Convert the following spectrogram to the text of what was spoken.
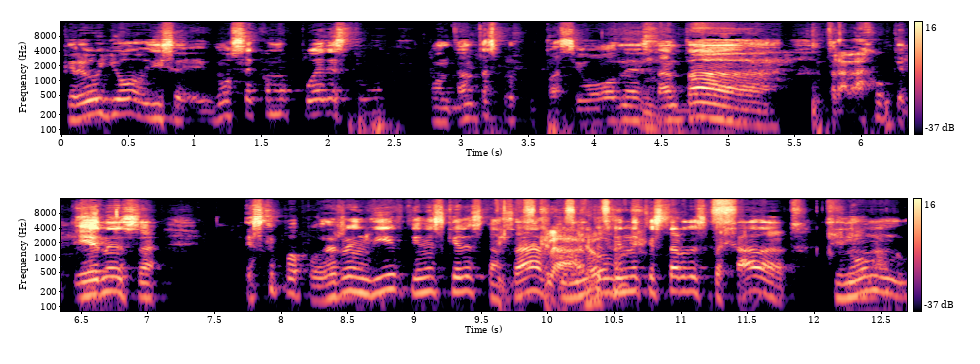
creo yo, dice, no sé cómo puedes tú con tantas preocupaciones, tanta trabajo que tienes. es que para poder rendir tienes que descansar, tu mente tiene que estar despejada, si no,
